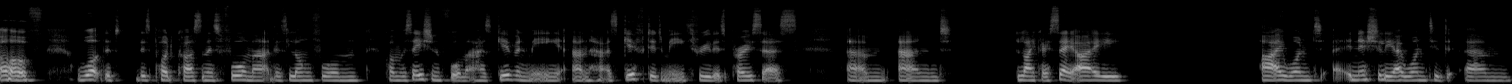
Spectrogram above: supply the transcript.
of what this, this podcast and this format this long form conversation format has given me and has gifted me through this process um, and like I say, I I want initially I wanted um,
